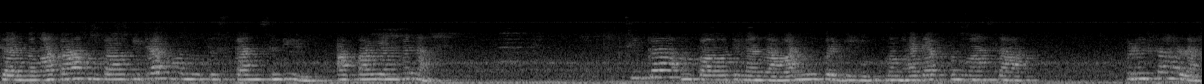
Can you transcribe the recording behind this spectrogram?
Dan mengapa engkau tidak memutuskan sendiri apa yang benar? Jika engkau dengan lawanmu pergi menghadap penguasa, berusahalah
